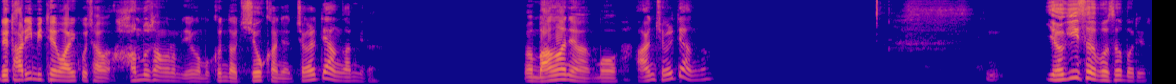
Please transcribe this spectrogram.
내 다리 밑에 와 있고 자 아무 상관없는 얘가 뭐 건다 지옥 가냐 절대 안 갑니다. 뭐 망하냐 뭐 안 절대 안 가. 여기서 벗어버려라.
